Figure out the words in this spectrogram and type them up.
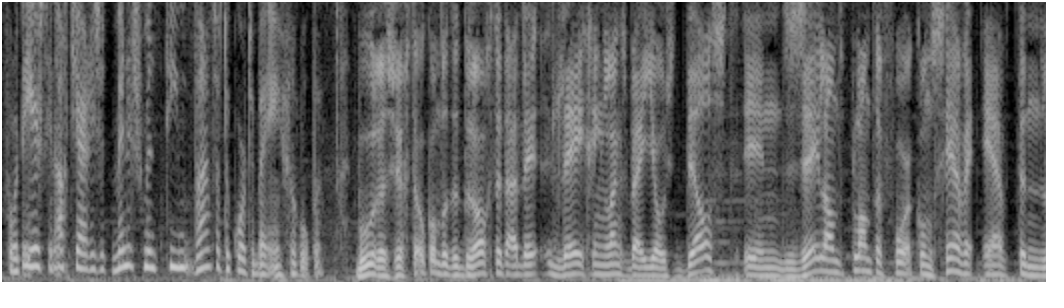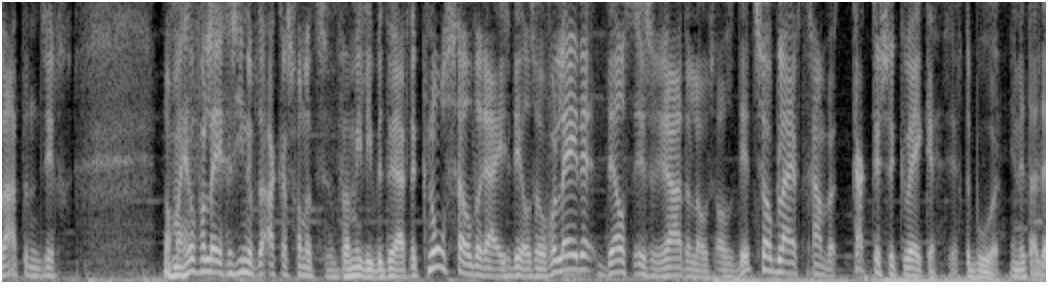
Voor het eerst in acht jaar is het managementteam watertekorten bijeengeroepen. Boeren zuchten ook onder de droogte. Het AD ging langs bij Joost Delst in Zeeland. Planten voor conserve-erwten laten zich nog maar heel veel leeg gezien op de akkers van het familiebedrijf. De knolselderij is deels overleden. Delst is radeloos. Als dit zo blijft gaan we cactussen kweken, zegt de boer in het AD.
